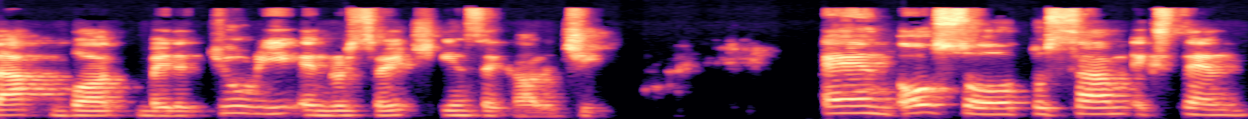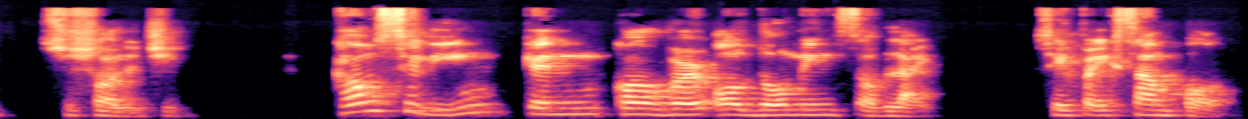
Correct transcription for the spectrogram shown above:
backed by the theory and research in psychology, and also to some extent sociology. Counseling can cover all domains of life. Say, for example,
